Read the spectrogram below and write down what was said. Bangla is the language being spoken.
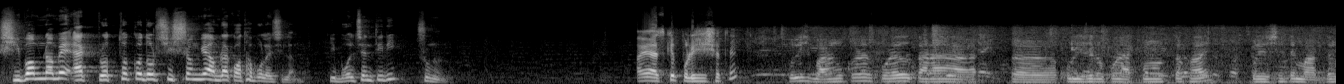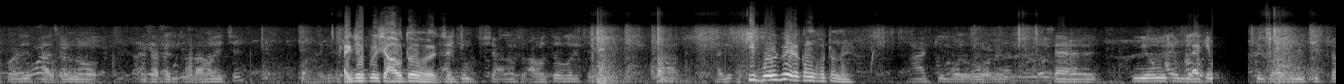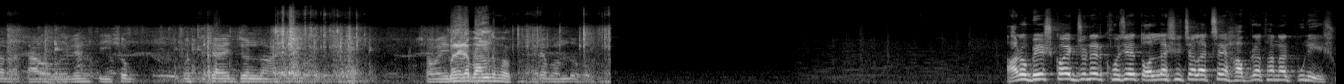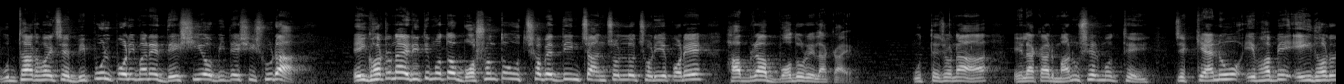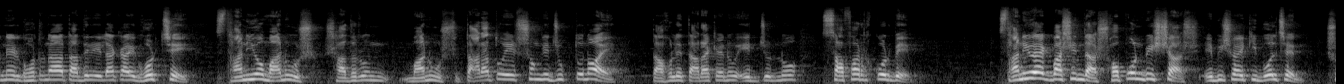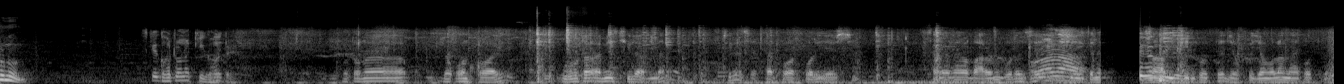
শিবম নামে এক প্রত্যক্ষদর্শীর সঙ্গে আমরা কথা বলেছিলাম। কি বলছেন তিনি? শুনুন। আজকে পুলিশের সাথে পুলিশ বারণ করার পরেও তারা পুলিশের ওপর আক্রমণাত্মক হয়। পুলিশের সাথে মারধর করে তার জন্য তাদের ধরা হয়েছে। একজন পুলিশ আহত হয়েছে? একজন পুলিশ আহত হয়েছে। কি বলবে এরকম ঘটনায়? আর কি বলব বলেন? স্যার নিয়মিত ব্ল্যাকে করা উচিত না তাও বলে হচ্ছে এইসব অত্যাচারের জন্য আর সবাই মানে এটা বন্ধ হোক? এটা বন্ধ হোক। আরও বেশ কয়েকজনের খোঁজে তল্লাশি চালাচ্ছে হাবড়া থানার পুলিশ। উদ্ধার হয়েছে বিপুল পরিমাণে দেশীয় বিদেশি সুরা। এই ঘটনায় রীতিমতো বসন্ত উৎসবের দিন চাঞ্চল্য ছড়িয়ে পড়ে হাবড়া বদর এলাকায়। উত্তেজনা এলাকার মানুষের মধ্যে যে কেন এভাবে এই ধরনের ঘটনা তাদের এলাকায় ঘটছে, স্থানীয় মানুষ, সাধারণ মানুষ, তারা তো এর সঙ্গে যুক্ত নয়, তাহলে তারা কেন এর জন্য সাফার করবে? স্থানীয় এক বাসিন্দা স্বপন বিশ্বাস এ বিষয়ে কি বলছেন? শুনুন। আজকে ঘটনা কি ঘটে? ঘটনা যখন হয় পুরোটা আমি ছিলাম না ঠিক আছে? তারপর পরই এসেছি। স্যারেরা বারণ করেছে এখানে মিছিল করতে ঝক্কি ঝামেলা না করতে।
